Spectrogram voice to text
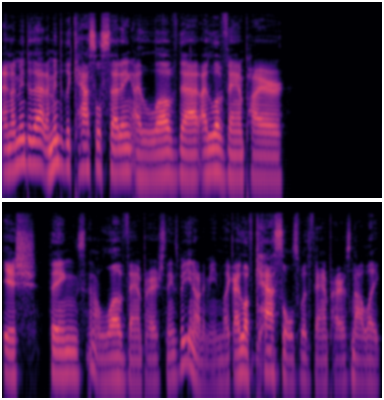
and i'm into that. I'm into the castle setting. I love that. I love vampire ish things i don't love vampire things but you know what i mean like i love castles with vampires not like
